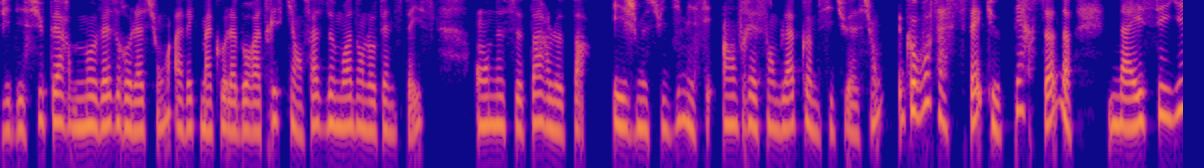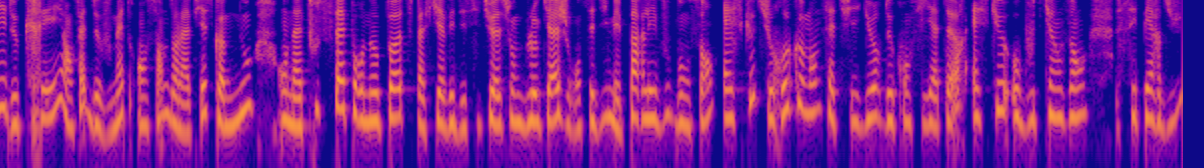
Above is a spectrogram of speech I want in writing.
j'ai des super mauvaises relations avec ma collaboratrice qui est en face de moi dans l'open space. On ne se parle pas. Et je me suis dit, mais c'est invraisemblable comme situation. Comment ça se fait que personne n'a essayé de créer, en fait, de vous mettre ensemble dans la pièce comme nous, on a tous fait pour nos potes parce qu'il y avait des situations de blocage où on s'est dit, mais parlez-vous bon sang. Est-ce que tu recommandes cette figure de conciliateur? Est-ce que au bout de 15 ans, c'est perdu?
